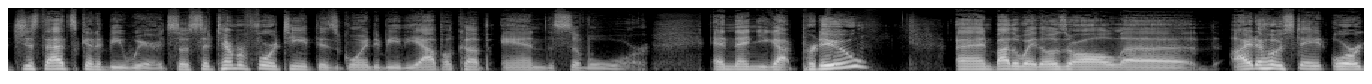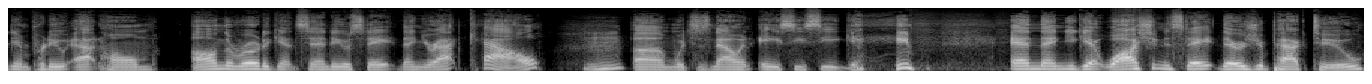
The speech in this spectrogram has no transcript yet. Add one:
just that's going to be weird. So September 14th is going to be the Apple Cup and the Civil War. And then you got Purdue. And by the way, those are all uh, Idaho State, Oregon, Purdue at home, on the road against San Diego State. Then you're at Cal, Mhm. um, which is now an ACC game. and then you get Washington State. There's your Pac 2.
